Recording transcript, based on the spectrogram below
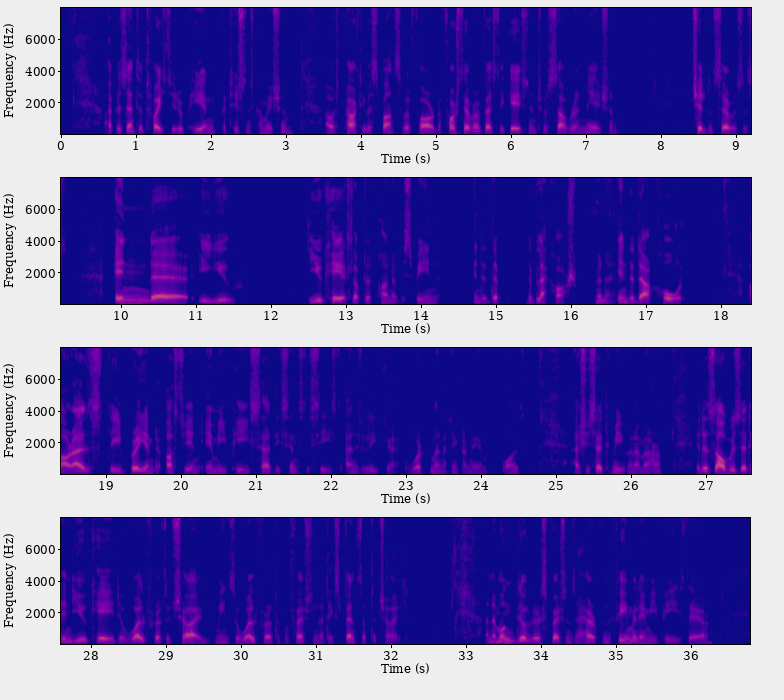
I presented twice to the European Petitions Commission. I was partly responsible for the first ever investigation into a sovereign nation, children's services. In the EU, the UK is looked upon as being in the, the, the black horse Really? in the dark hole, or as the brilliant Austrian MEP, sadly since deceased, Angelika Workman, I think her name was, as she said to me when I met her, it is always that in the UK the welfare of the child means the welfare of the professional at the expense of the child. And among the other expressions I heard from the female MEPs there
